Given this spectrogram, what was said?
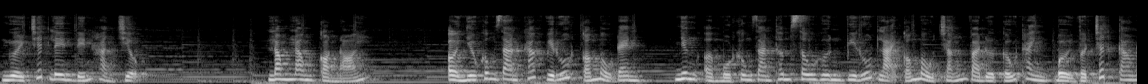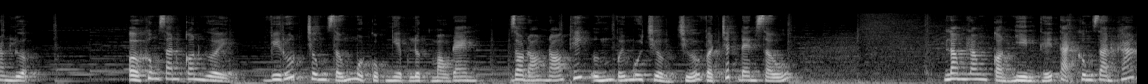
người chết lên đến hàng triệu. Long Long còn nói, ở nhiều không gian khác virus có màu đen, nhưng ở một không gian thâm sâu hơn virus lại có màu trắng và được cấu thành bởi vật chất cao năng lượng. Ở không gian con người, virus trông giống một cục nghiệp lực màu đen, do đó nó thích ứng với môi trường chứa vật chất đen xấu. Long Long còn nhìn thấy tại không gian khác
